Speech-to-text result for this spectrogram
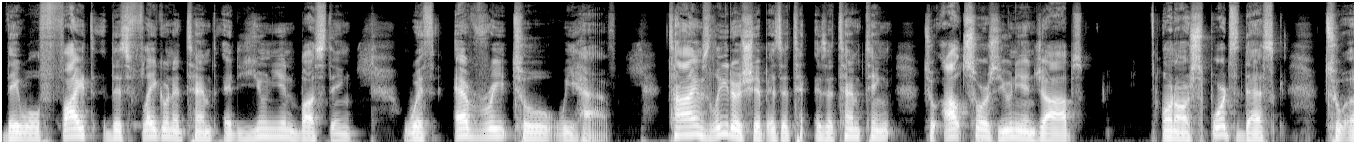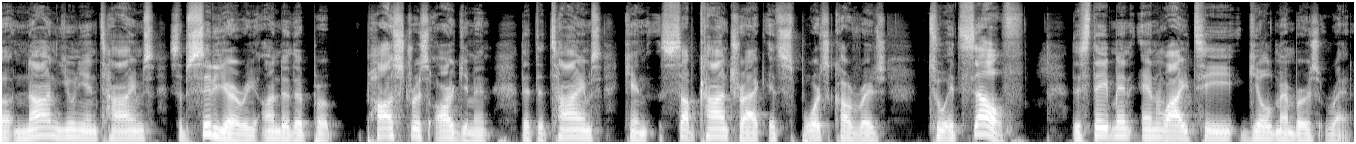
they will fight this flagrant attempt at union busting with every tool we have. Times leadership is, att- is attempting to outsource union jobs on our sports desk to a non union Times subsidiary under the preposterous argument that the Times can subcontract its sports coverage to itself. The statement NYT Guild members read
